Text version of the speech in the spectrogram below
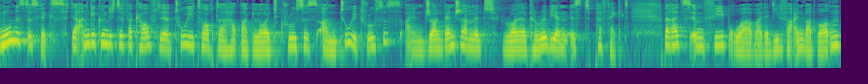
Nun ist es fix. Der angekündigte Verkauf der TUI-Tochter Hapag-Lloyd Cruises an TUI Cruises, ein Joint Venture mit Royal Caribbean, ist perfekt. Bereits im Februar war der Deal vereinbart worden.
